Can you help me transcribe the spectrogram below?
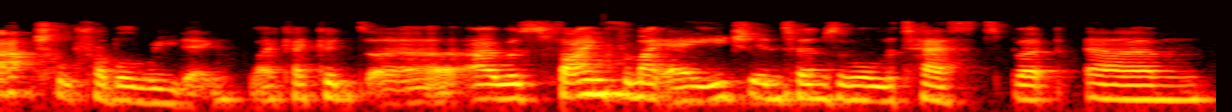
actual trouble reading. Like I could, uh, I was fine for my age in terms of all the tests, but um,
